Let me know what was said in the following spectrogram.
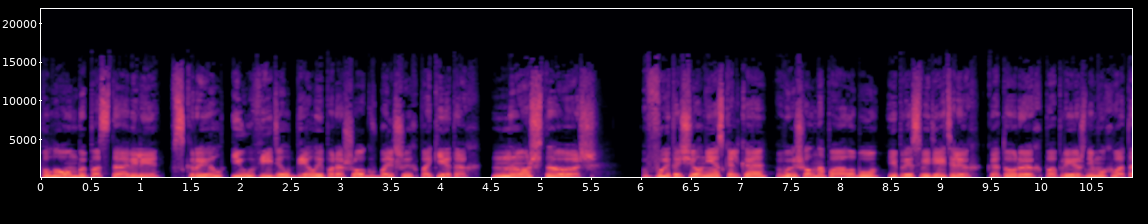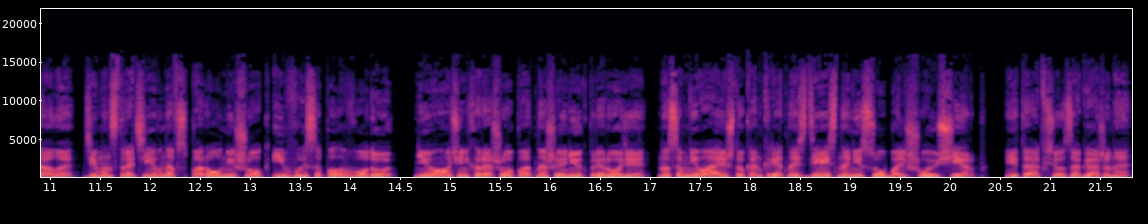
Пломбы поставили. Вскрыл и увидел белый порошок в больших пакетах. Ну что ж, Вытащил несколько, вышел на палубу и при свидетелях, которых по-прежнему хватало, демонстративно вспорол мешок и высыпал в воду. Не очень хорошо по отношению к природе, но сомневаюсь, что конкретно здесь нанесу большой ущерб. И так все загажено.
